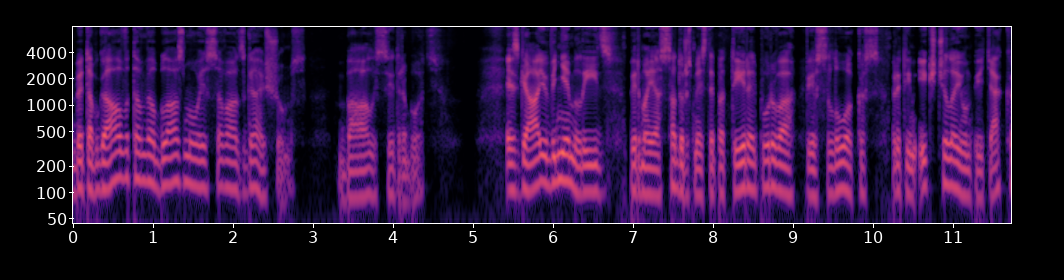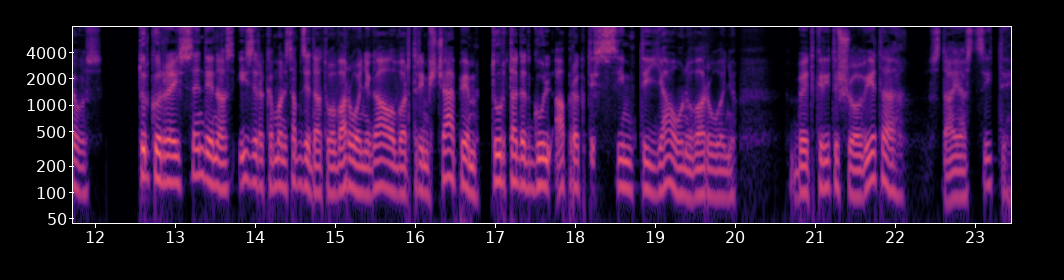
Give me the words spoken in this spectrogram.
bet ap galvu tam vēl blāzmoja savāds gaišums, bālis sidrabots. Es gāju viņiem līdzi, pirmajās sadursmēs tepat tīreļpurvā, pie slokas, pretīm ikšķilei un pie ķekavas. Tur, kur reiz sendienās izraka manis apdziedāto varoņa galvu ar trim šķēpiem, tur tagad guļ apraktis simti jaunu varoņu, bet kritušo vietā stājās citi,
